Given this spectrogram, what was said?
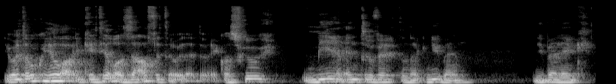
Je, wordt ook heel, je krijgt heel veel zelfvertrouwen daardoor. Ik was vroeger meer introvert dan dat ik nu ben. Nu ben ik,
